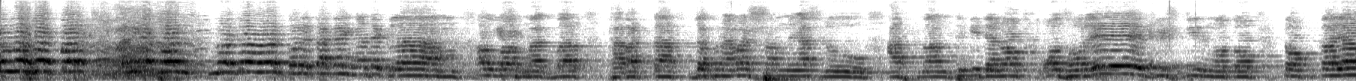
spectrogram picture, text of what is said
আল্লাহ আকবার। আমি যখন নজর করে তাকাইয়া দেখলাম আল্লাহ আকবার খাবারটা যখন আমার সামনে আসলো, আসমান থেকে যেন অঝরে বৃষ্টির মতো টপকায়া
